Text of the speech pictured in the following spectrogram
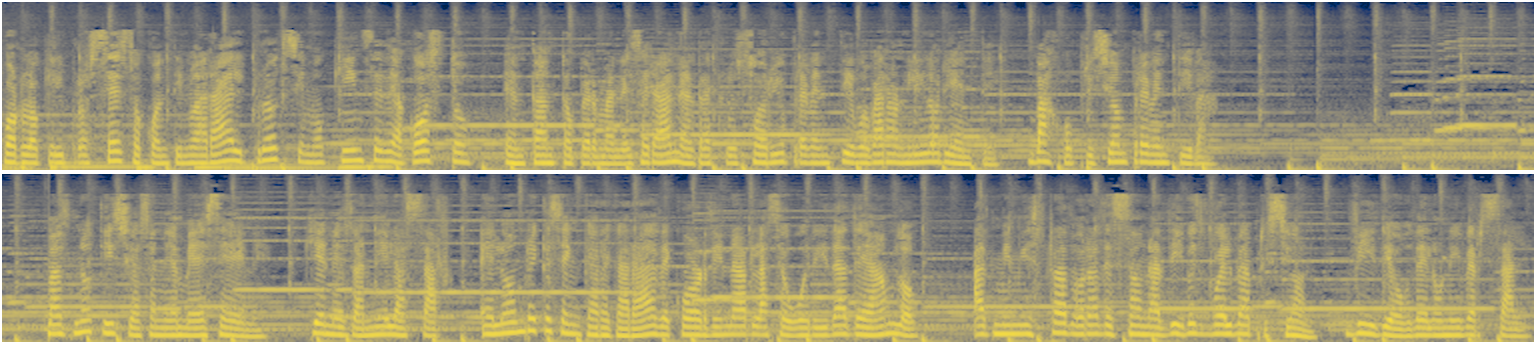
por lo que el proceso continuará el próximo 15 de agosto, en tanto permanecerá en el reclusorio preventivo Varonil Oriente, bajo prisión preventiva. Más noticias en MSN, ¿quién es Daniel Azaf, el hombre que se encargará de coordinar la seguridad de AMLO? Administradora de Zona Dives vuelve a prisión, video del Universal.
